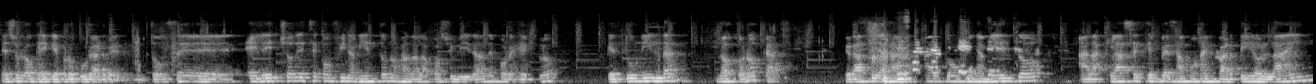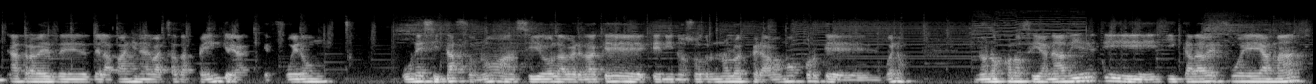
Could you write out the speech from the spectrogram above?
eso es lo que hay que procurar ver. Entonces, el hecho de este confinamiento nos ha dado la posibilidad de, por ejemplo, que tú, Nilda, nos conozcas. Gracias al confinamiento, a las clases que empezamos a impartir online a través de, la página de Bachata Spain, que, que, fueron un exitazo, ¿no? Ha sido la verdad que, ni nosotros no lo esperábamos porque, bueno, no nos conocía nadie y, y cada vez fue a más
